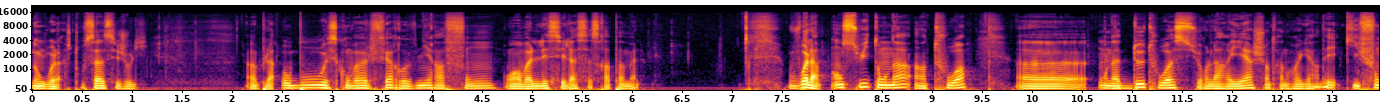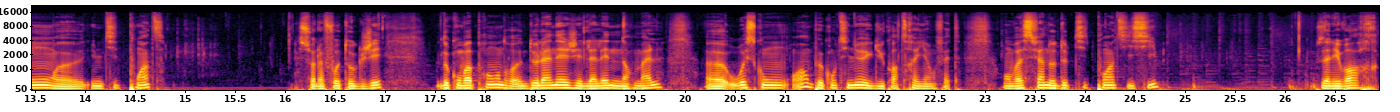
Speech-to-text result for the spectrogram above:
Donc voilà, je trouve ça assez joli. Hop là, au bout, est-ce qu'on va le faire revenir à fond? On va le laisser là, ça sera pas mal. Voilà, ensuite on a un toit. Euh, on a deux toits sur l'arrière, je suis en train de regarder, qui font une petite pointe sur la photo que j'ai. Donc on va prendre de la neige et de la laine normale. Euh, où est-ce qu'on... Oh, on peut continuer avec du quartz rayé en fait. On va se faire nos deux petites pointes ici. Vous allez voir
